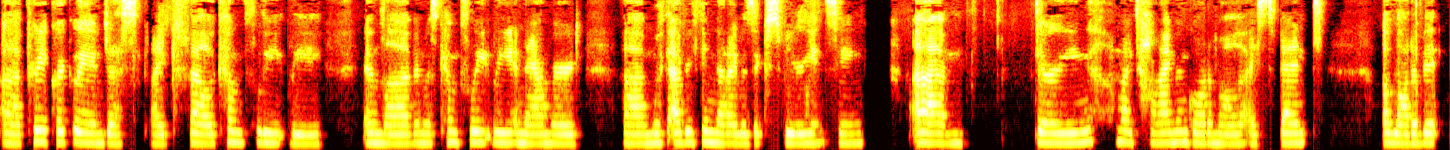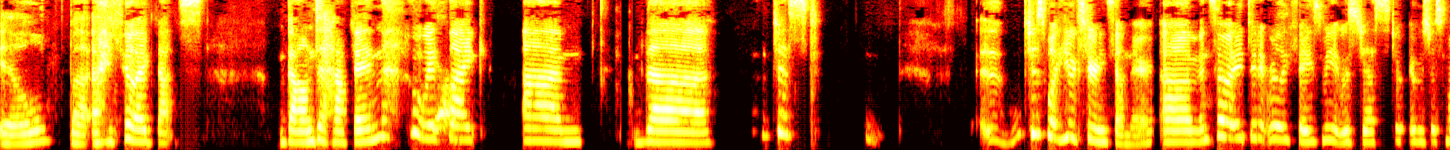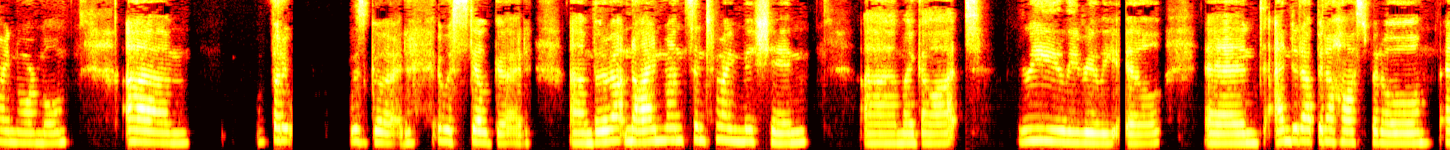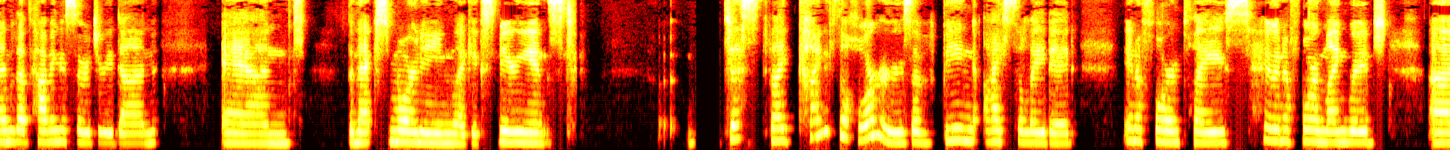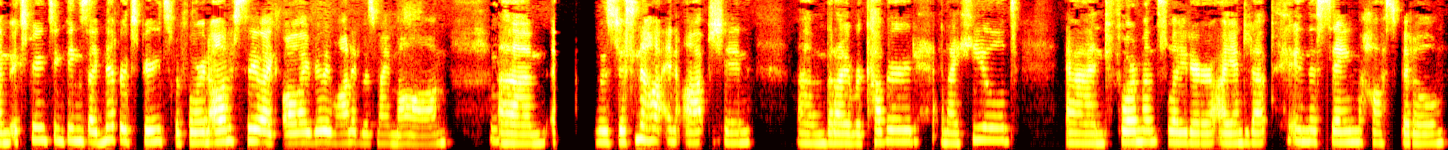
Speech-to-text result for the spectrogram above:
uh, pretty quickly and just like fell completely in love and was completely enamored um, with everything that I was experiencing. Um, during my time in Guatemala, I spent a lot of it ill, but I feel like that's bound to happen with yeah. like um the just just what you experienced down there. Um and so it didn't really phase me. It was just it was just my normal um but it was good. It was still good. Um but about nine months into my mission um i got really really ill and ended up in a hospital ended up having a surgery done and the next morning like experienced just like kind of the horrors of being isolated in a foreign place in a foreign language um, experiencing things i'd never experienced before. And honestly like all i really wanted was my mom. Mm-hmm. um, was just not an option. Um, but i recovered and i healed. And four months later i ended up in the same hospital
